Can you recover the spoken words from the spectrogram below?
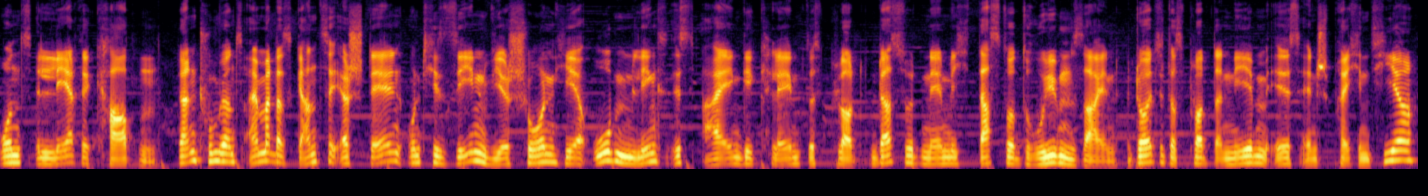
uns leere Karten. Dann tun wir uns einmal das Ganze erstellen und hier sehen wir schon, hier oben links ist ein geclaimtes Plot. Das wird nämlich das dort drüben sein. Bedeutet, das Plot daneben ist entsprechend hier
